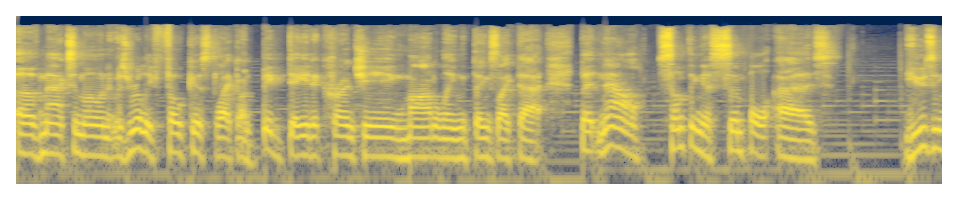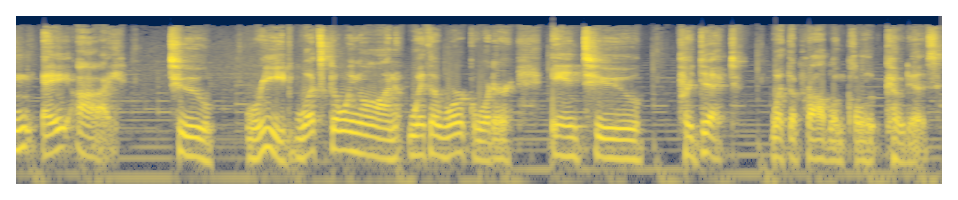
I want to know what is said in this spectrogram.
of Maximo and it was really focused like on big data crunching, modeling, things like that. But now something as simple as using AI to read what's going on with a work order and to predict what the problem code is.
